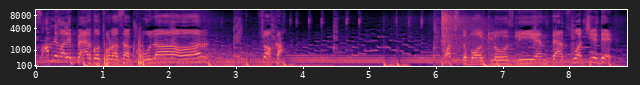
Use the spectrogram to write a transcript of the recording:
सामने वाले पैर को थोड़ा सा खोला और chaka. Watch the ball closely and that's what she did.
